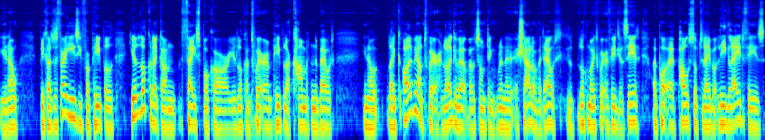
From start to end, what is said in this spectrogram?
You know, because it's very easy for people. You look like on Facebook or you look on Twitter, and people are commenting about. You know, like I'll be on Twitter and I'll give out about something, run a, a shadow of a doubt. You'll look at my Twitter feed, you'll see it. I put a post up today about legal aid fees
